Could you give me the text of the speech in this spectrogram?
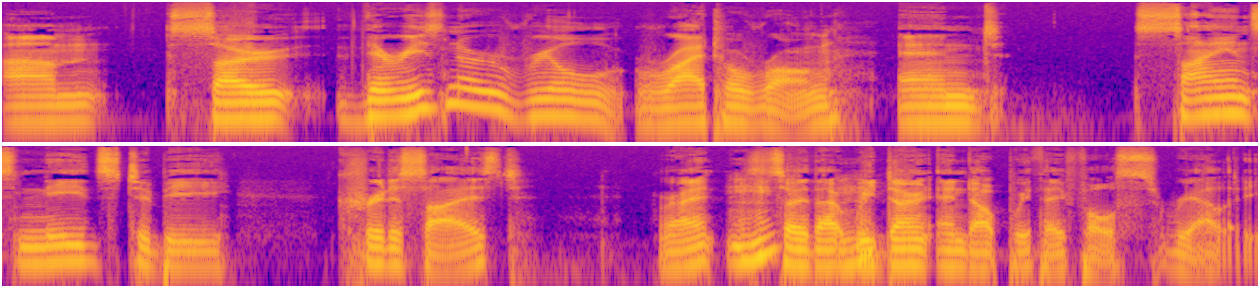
um, so there is no real right or wrong and science needs to be criticized right Mhm. so that we Mhm. don't end up with a false reality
